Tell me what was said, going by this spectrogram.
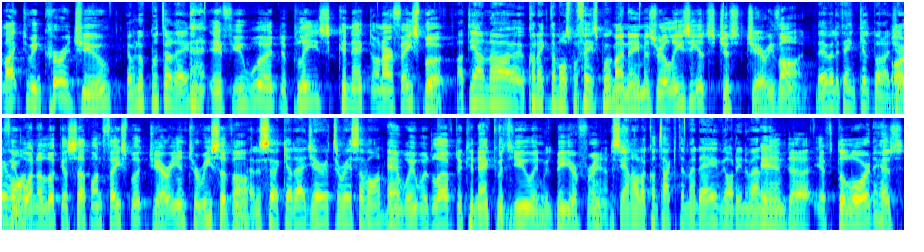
like to encourage you, Jag vill uppmuntra dig if you would, to please connect on our Facebook. att gärna connecta med oss på Facebook. My name is real easy. It's just Jerry Vaughn. Det är väldigt enkelt bara. Or Jerry if you want to look us up on Facebook, Jerry and Teresa Vaughn. Eller söka där Jerry Teresa Vaughn. And we would love to connect with you and be your Vi friends. ska gärna hålla kontakten med dig. Vi har din vän. And uh, if the Lord has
